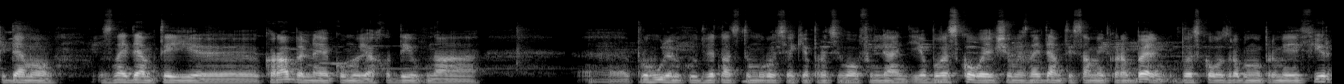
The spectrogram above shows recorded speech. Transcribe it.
підемо, знайдемо той е, корабель, на якому я ходив на прогулянку у 2019 році, як я працював у Фінляндії. Обов'язково, якщо ми знайдемо той самий корабель, обов'язково зробимо прямий ефір.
